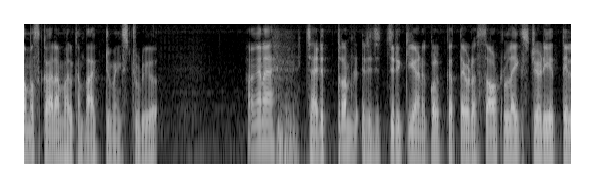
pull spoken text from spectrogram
നമസ്കാരം. Welcome back to my studio അങ്ങനെ ചരിത്രം രചിച്ചിരിക്കുകയാണ് കൊൽക്കത്തയുടെ സൗത്ത് ലൈക്ക് സ്റ്റേഡിയത്തിൽ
